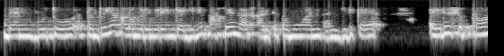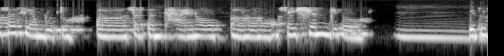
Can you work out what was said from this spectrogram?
Dan butuh tentunya kalau ngeri-ngeriin kayak gini pastinya nggak sekali ketemuan kan. Jadi kayak it is a proses yang butuh uh, certain kind of uh, session gitu Hmm. gitu.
